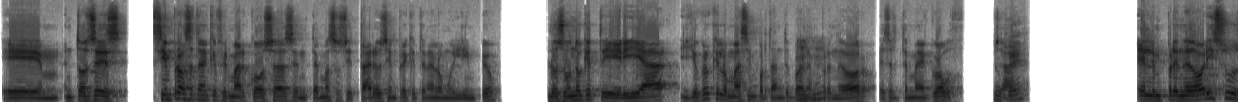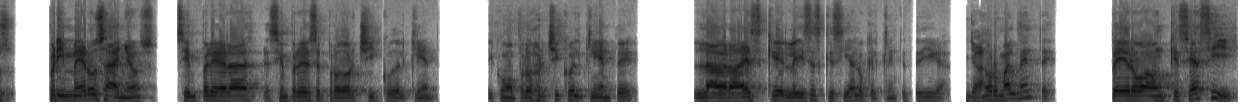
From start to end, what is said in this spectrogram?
Em, entonces, siempre vas a tener que firmar cosas en temas societarios, siempre hay que tenerlo muy limpio. Lo segundo que te diría, y yo creo que lo más importante para el emprendedor, es el tema de growth. El emprendedor y sus primeros años siempre era, siempre es el proveedor chico del cliente. Y como proveedor chico del cliente, la verdad es que le dices que sí a lo que el cliente te diga. Normalmente. Pero aunque sea así,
